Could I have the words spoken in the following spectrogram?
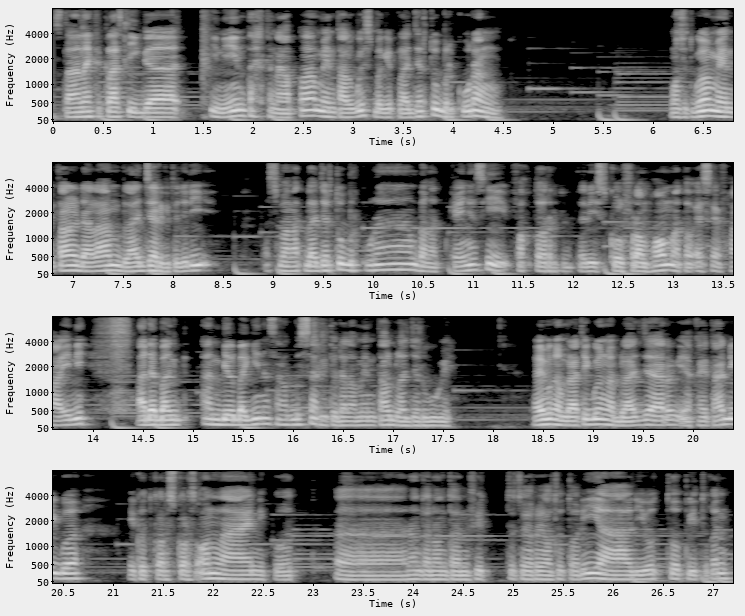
setelah naik ke kelas 3 ini entah kenapa mental gue sebagai pelajar tuh berkurang. Maksud gue mental dalam belajar gitu. Jadi semangat belajar tuh berkurang banget. Kayaknya sih faktor dari school from home atau SFH ini ada bang ambil bagian yang sangat besar gitu dalam mental belajar gue. Tapi bukan berarti gue nggak belajar. Ya kayak tadi gue ikut course-course online, ikut uh, nonton-nonton tutorial-tutorial di YouTube gitu kan.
